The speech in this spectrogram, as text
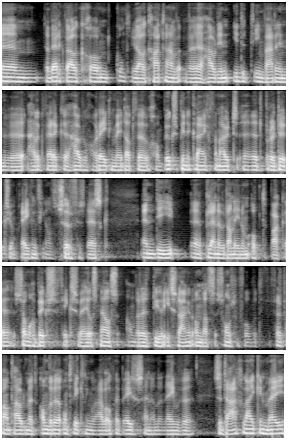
Um, daar werken we ook gewoon continu eigenlijk hard aan. We, houden in ieder team waarin we eigenlijk werken, houden we gewoon rekening mee dat we gewoon bugs binnenkrijgen vanuit uh, de productieomgeving via onze service desk. En die uh, plannen we dan in om op te pakken. Sommige bugs fixen we heel snel, andere duren iets langer, omdat ze soms bijvoorbeeld verband houden met andere ontwikkelingen waar we ook mee bezig zijn. En dan nemen we ze daar gelijk in mee.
